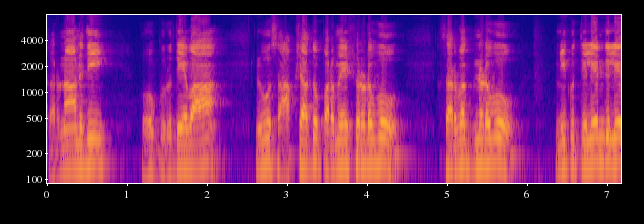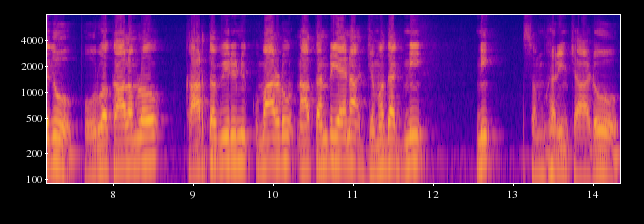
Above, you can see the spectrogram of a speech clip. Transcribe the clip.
కరుణానిధి ఓ గురుదేవా నువ్వు సాక్షాత్తు పరమేశ్వరుడువు సర్వజ్ఞుడువు నీకు తెలియంది లేదు. పూర్వకాలంలో కార్తవీరుని కుమారుడు నా తండ్రి అయిన జమదగ్నిని సంహరించాడు.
